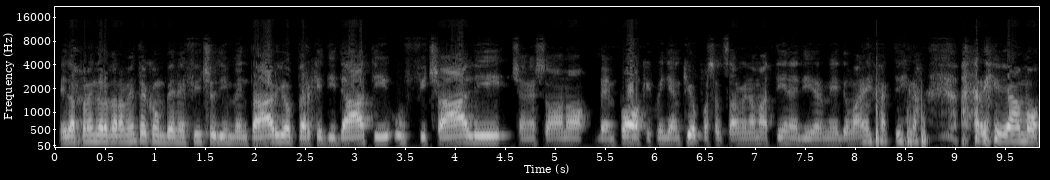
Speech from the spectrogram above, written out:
è da prendere veramente con beneficio di inventario perché di dati ufficiali ce ne sono ben pochi, quindi anch'io posso alzarmi una mattina e dirmi domani mattina arriviamo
